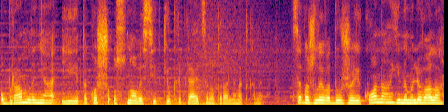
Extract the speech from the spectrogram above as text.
обрамлення, і також основи сітки укріпляються натуральними тканинами. Це важлива дуже ікона. Її намалювала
